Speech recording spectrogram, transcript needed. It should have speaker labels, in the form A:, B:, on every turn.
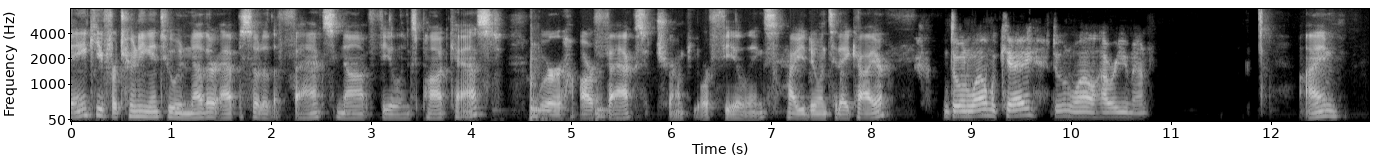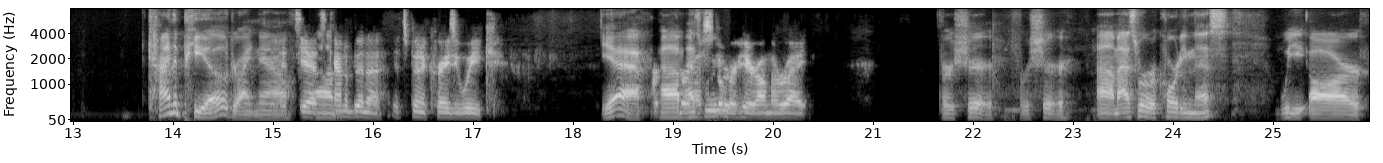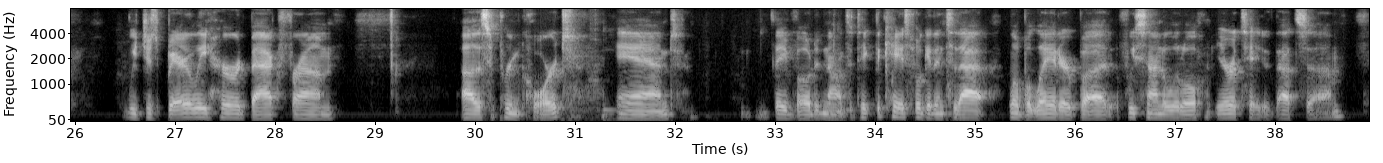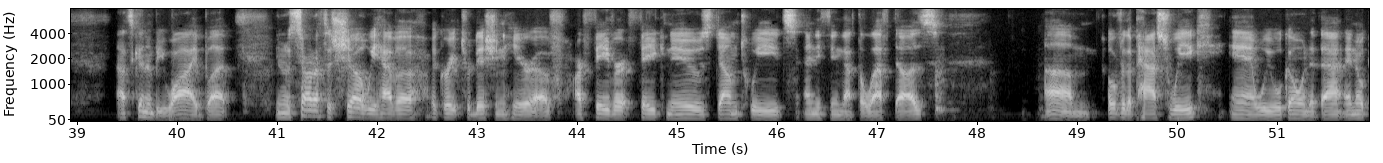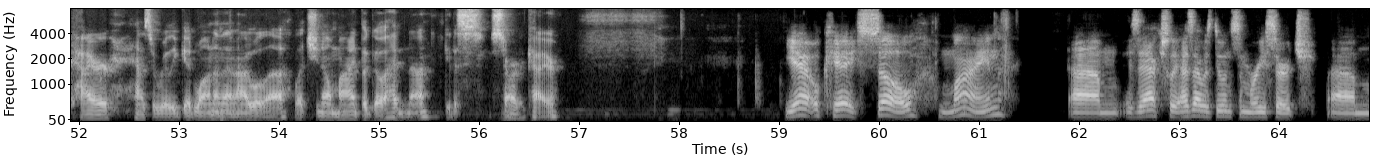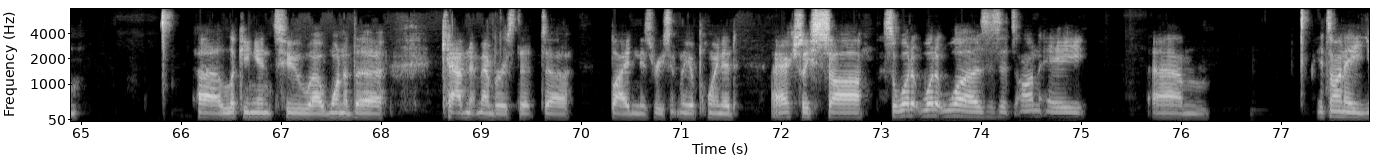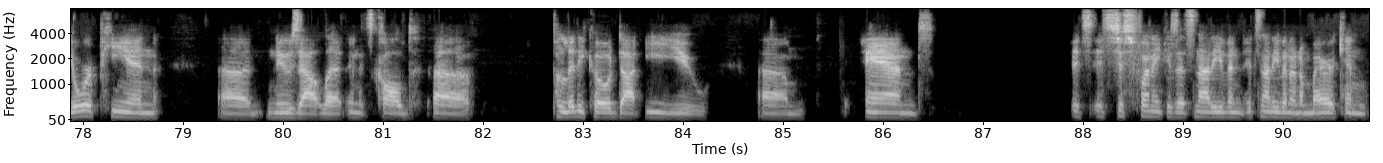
A: Thank you for tuning into another episode of the Facts Not Feelings podcast, where our facts trump your feelings. How you doing today, Kyer?
B: I'm doing well, McKay. Doing well. How are you, man?
A: I'm kind of PO'd right now.
B: It's, yeah, it's um, kind of been a it's been a crazy week.
A: Yeah,
B: um, for as we over here on the right.
A: For sure, for sure. Um, as we're recording this, we are we just barely heard back from uh, the Supreme Court, and they voted not to take the case. We'll get into that a little bit later. But if we sound a little irritated, that's um, that's going to be why. But you know, to start off the show, we have a, a great tradition here of our favorite fake news, dumb tweets, anything that the left does um, over the past week, and we will go into that. I know Kyer has a really good one, and then I will uh, let you know mine. But go ahead and uh, get us started, Kyer.
B: Yeah, okay. So mine um, is actually, as I was doing some research, um, uh, looking into uh, one of the cabinet members that uh, Biden has recently appointed, I actually saw. So what it, what it was is it's on a um, it's on a European uh, news outlet, and it's called uh, Politico.eu, um, and it's it's just funny because it's not even it's not even an American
